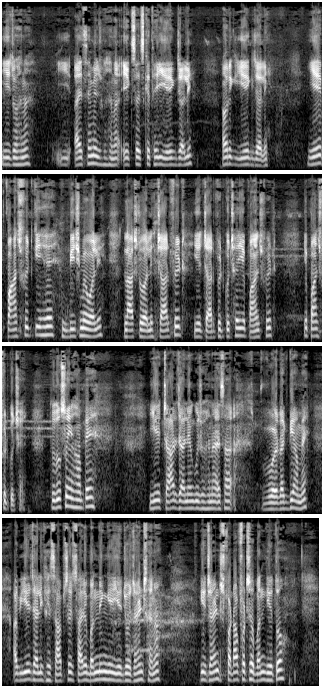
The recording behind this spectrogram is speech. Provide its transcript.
ये जो है ना ऐसे में जो है ना, एक साइज़ के थे ये एक जाली और एक ये एक जाली। ये पाँच फीट की है बीच में वाली लास्ट वाली। चार फीट ये चार फीट कुछ है, ये पाँच फीट ये पाँच फीट कुछ है। तो दोस्तों, यहाँ पे ये चार जालियों को जो है ना, ऐसा रख दिया मैं अब ये जाली के हिसाब से सारे बन देंगे। ये जो जॉइंट्स है ना, ये जॉइंट्स फटाफट से बन दिए तो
